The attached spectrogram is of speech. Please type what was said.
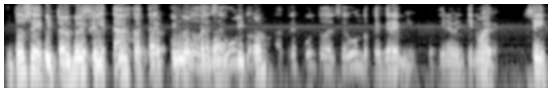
Entonces, Y tal vez y el está a tres partido, puntos del segundo, a tres puntos del segundo, que es Gremio, que tiene 29. Sí,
